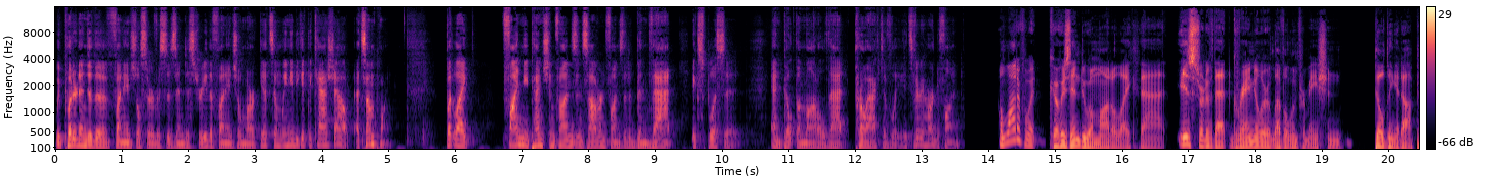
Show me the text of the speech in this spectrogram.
we put it into the financial services industry, the financial markets, and we need to get the cash out at some point. But like find me pension funds and sovereign funds that have been that explicit and built the model that proactively. It's very hard to find. A lot of what goes into a model like that is sort of that granular level information, building it up,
